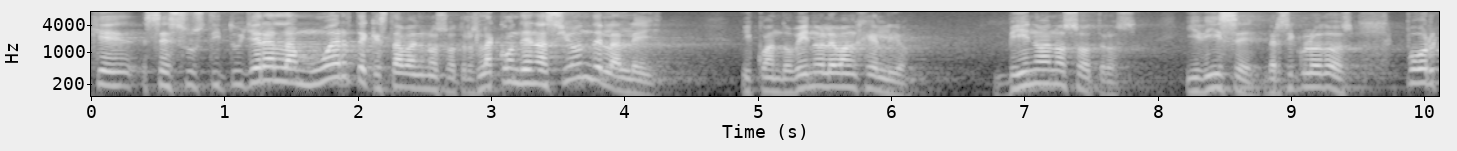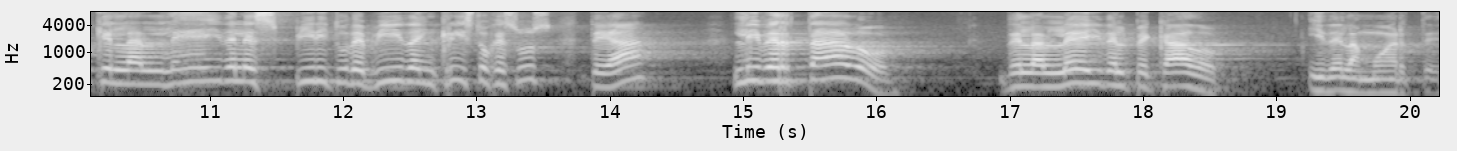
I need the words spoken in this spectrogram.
que se sustituyera la muerte que estaba en nosotros, la condenación de la ley. Y cuando vino el Evangelio, vino a nosotros y dice, versículo 2, porque la ley del Espíritu de vida en Cristo Jesús te ha libertado de la ley del pecado y de la muerte.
